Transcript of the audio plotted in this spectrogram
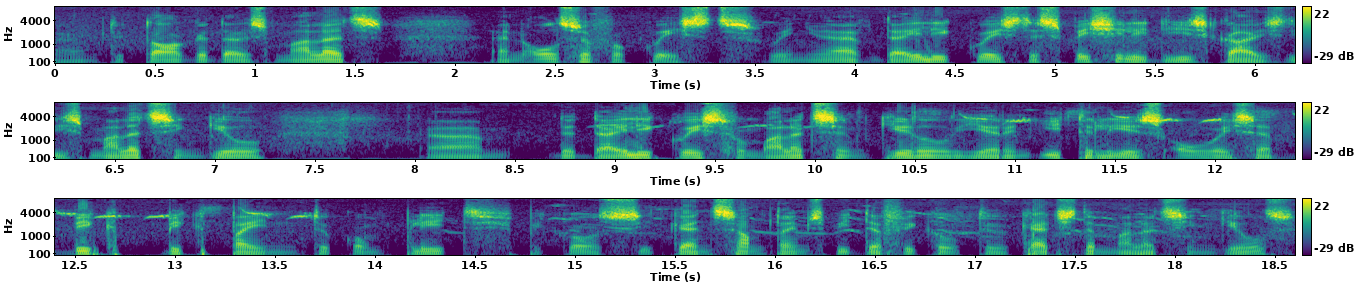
um, to target those mullets and also for quests. When you have daily quests especially these guys these mullets in gill um, the daily quest for mullets and gill here in Italy is always a big big pain to complete because it can sometimes be difficult to catch the mullets and gills.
